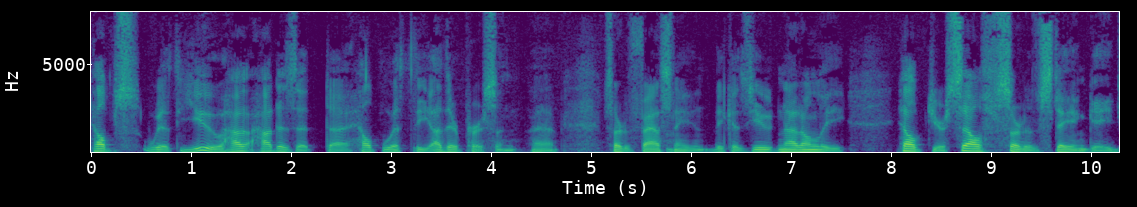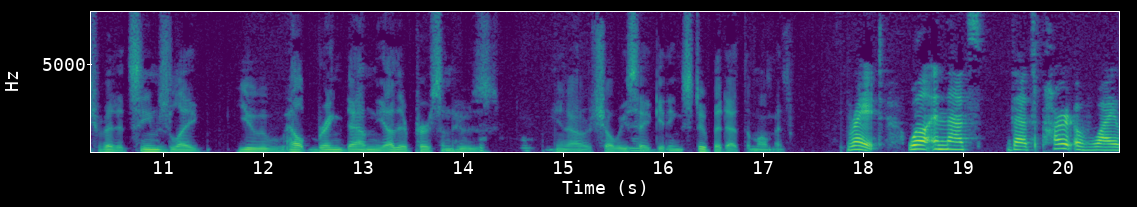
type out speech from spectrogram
helps with you. How, how does it uh, help with the other person? Uh, sort of fascinating because you not only helped yourself sort of stay engaged, but it seems like you help bring down the other person who's, you know, shall we say, getting stupid at the moment. Right. Well, and that's that's part of why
